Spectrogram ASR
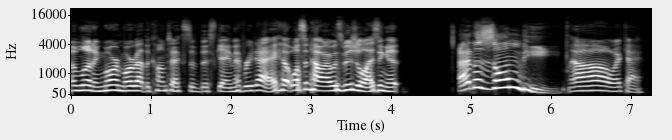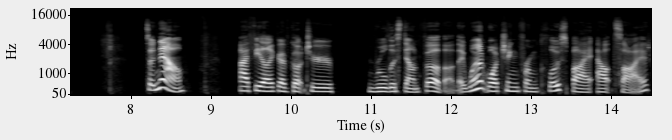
I'm learning more and more about the context of this game every day. That wasn't how I was visualizing it. At a zombie. Oh, okay. So now I feel like I've got to rule this down further. They weren't watching from close by outside.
